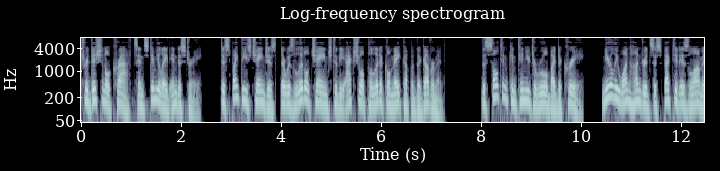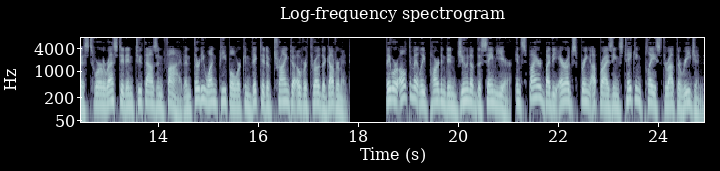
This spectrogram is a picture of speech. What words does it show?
traditional crafts and stimulate industry. Despite these changes, there was little change to the actual political makeup of the government. The Sultan continued to rule by decree. Nearly 100 suspected Islamists were arrested in 2005 and 31 people were convicted of trying to overthrow the government. They were ultimately pardoned in June of the same year. Inspired by the Arab Spring uprisings taking place throughout the region,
